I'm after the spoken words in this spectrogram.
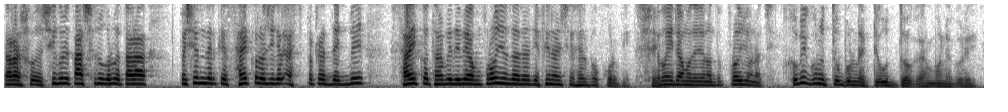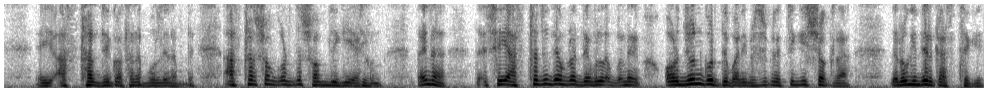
তারা শীঘ্রই কাজ শুরু করবে। তারা পেশেন্টদেরকে সাইকোলজিক্যাল অ্যাসপেক্টটা দেখবে সাইকোথেরাপি দেবে এবং প্রয়োজন তাদেরকে ফিনান্সিয়াল হেল্প করবে। এবং এটা আমাদের জন্য প্রয়োজন আছে। খুবই গুরুত্বপূর্ণ একটি উদ্যোগ আমি মনে করি। এই আস্থার যে কথাটা বললেন আপনি আস্থার সংকট তো সব দিকেই এখন তাই না? সেই আস্থা যদি আমরা ডেভেলপ মানে অর্জন করতে পারি বিশেষ করে চিকিৎসকরা রোগীদের কাছ থেকে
